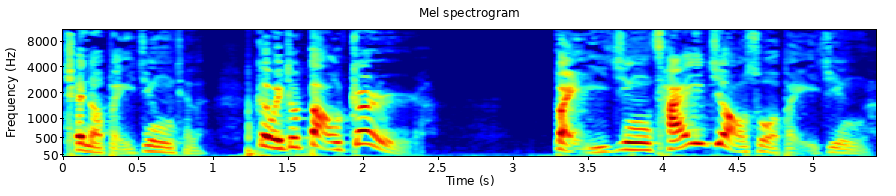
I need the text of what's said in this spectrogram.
迁到北京去了。各位就到这儿啊，北京才叫做北京啊，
